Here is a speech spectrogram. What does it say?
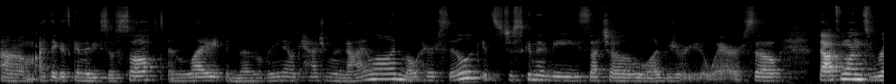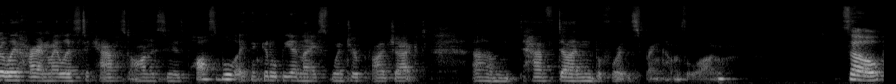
Um, I think it's going to be so soft and light and the merino cashmere nylon, mohair silk, it's just going to be such a luxury to wear. So that one's really high on my list to cast on as soon as possible. I think it'll be a nice winter project um, to have done before the spring comes along. So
